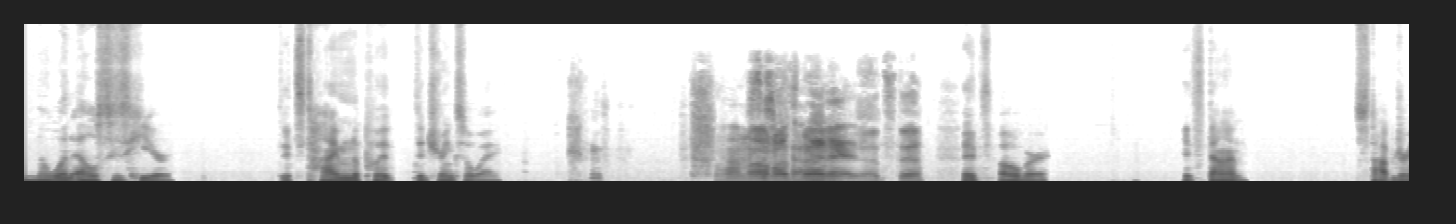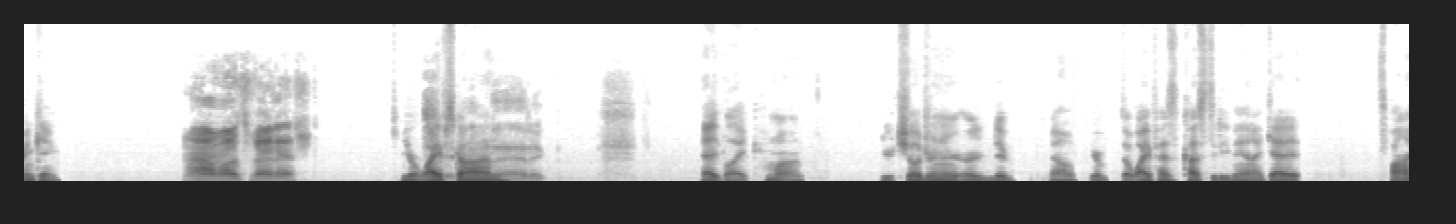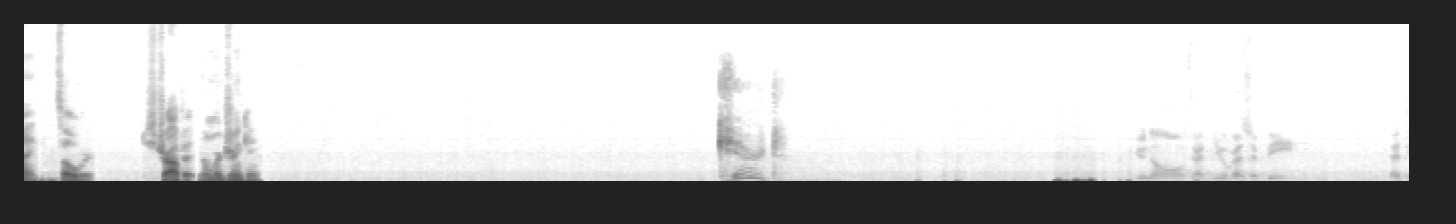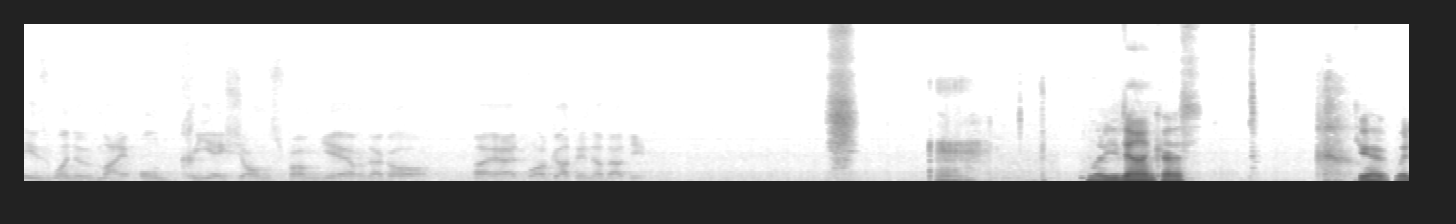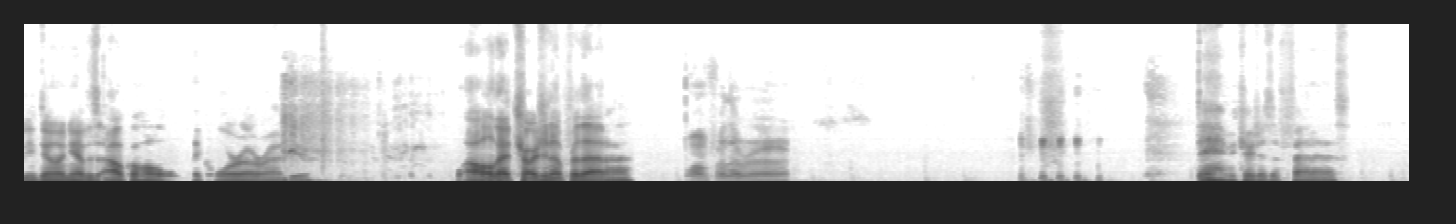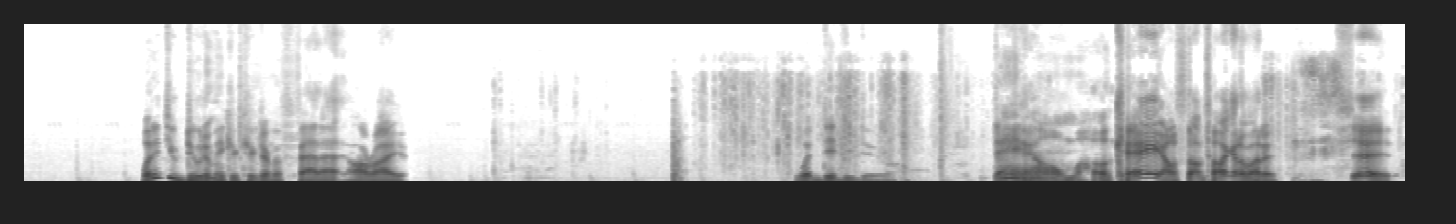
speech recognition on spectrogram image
No one else is here. It's time to put the drinks away. I'm almost finished. Yeah, it's the It's over. It's done. Stop drinking. I'm almost finished. Your wife's shit, gone. the attic. Hey, like, come on. Your children are, are they, no, your the wife has custody, man. I get it. It's fine. It's over. Just drop it. No more drinking. Cured. You know that new recipe? That is one of my own creations from years ago. I had forgotten about it. What are you doing, Chris? You have, what are you doing? You have this alcohol like aura around you. All that charging up for that, huh? One for the road. Damn, your character has a fat ass. What did you do to make your character have a fat ass? All right. What did you do? Damn. Okay, I'll stop talking about it. Shit.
